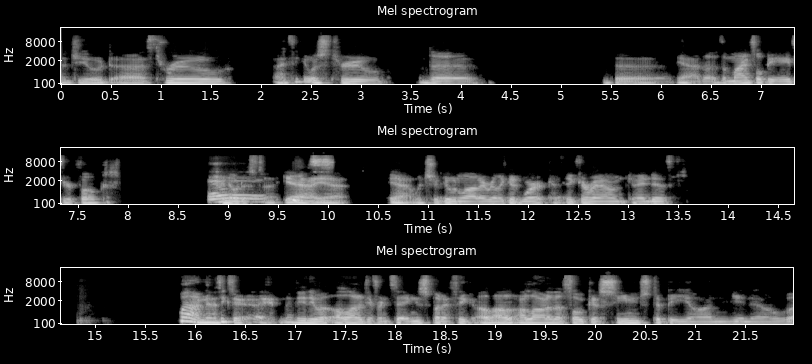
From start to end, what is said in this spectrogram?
uh, jude uh through i think it was through the the yeah the, the mindful behavior folks. Hey. i noticed that. Yeah yeah yeah which are doing a lot of really good work i think around kind of well, I mean, I think they do a lot of different things, but I think a, a lot of the focus seems to be on you know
